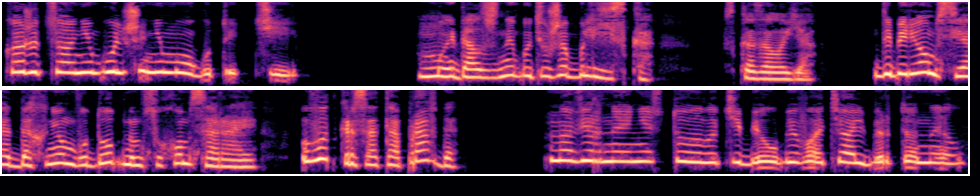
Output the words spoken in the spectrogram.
Кажется, они больше не могут идти. Мы должны быть уже близко, сказала я. Доберемся и отдохнем в удобном сухом сарае. Вот красота, правда? Наверное, не стоило тебе убивать Альберта, Нел.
